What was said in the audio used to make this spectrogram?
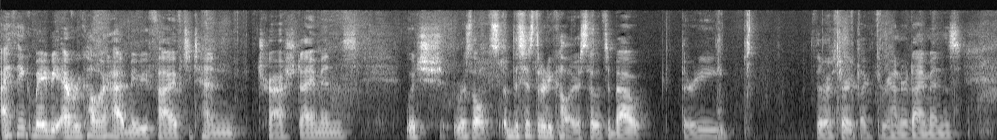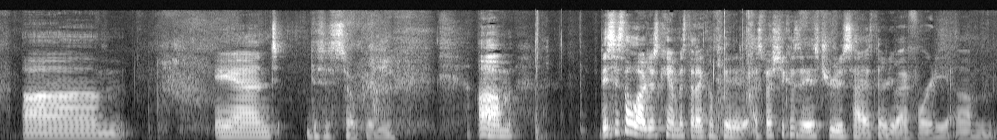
I think maybe every color had maybe five to ten trash diamonds, which results. This is thirty colors, so it's about thirty. There, sorry, like three hundred diamonds, um, and this is so pretty. Um, this is the largest canvas that I completed, especially because it is true to size thirty by forty. Um,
